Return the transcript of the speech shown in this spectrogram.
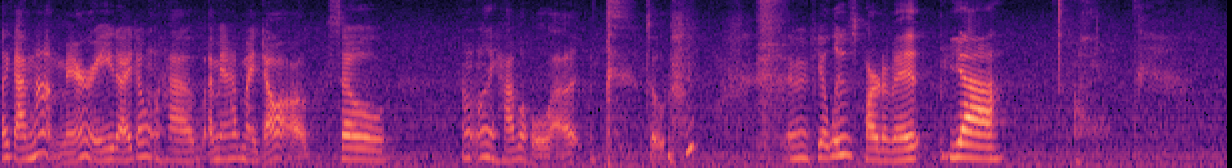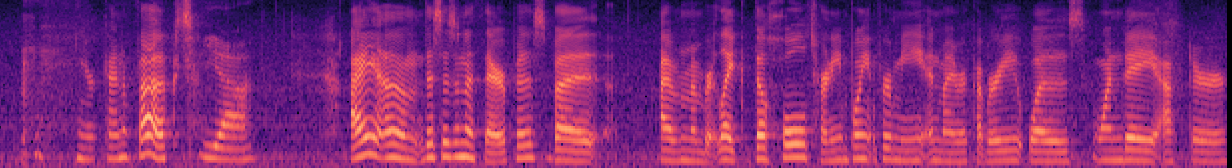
like I'm not married. I don't have. I mean, I have my dog, so I don't really have a whole lot. So, and if you lose part of it, Yeah. you're kind of fucked. Yeah. I um, this isn't a therapist, but I remember like the whole turning point for me in my recovery was one day after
